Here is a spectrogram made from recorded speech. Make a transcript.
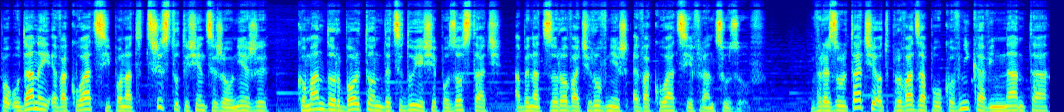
Po udanej ewakuacji ponad 300 tysięcy żołnierzy, komandor Bolton decyduje się pozostać, aby nadzorować również ewakuację Francuzów. W rezultacie odprowadza pułkownika Winnanta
